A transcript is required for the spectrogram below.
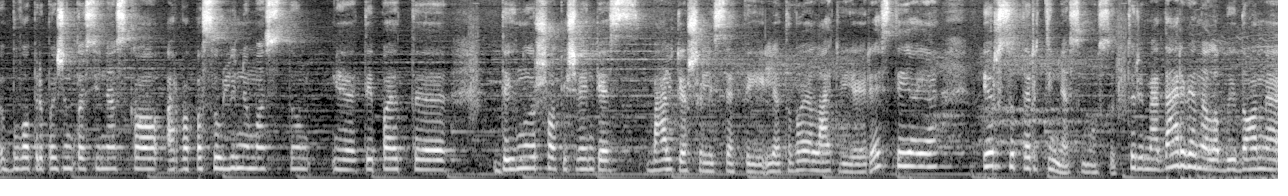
buvo pripažintos UNESCO arba pasauliniu mastu. Taip pat dainų ir šokių šventės Baltijos šalise, tai Lietuvoje, Latvijoje ir Estijoje ir sutartinės mūsų. Turime dar vieną labai įdomią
